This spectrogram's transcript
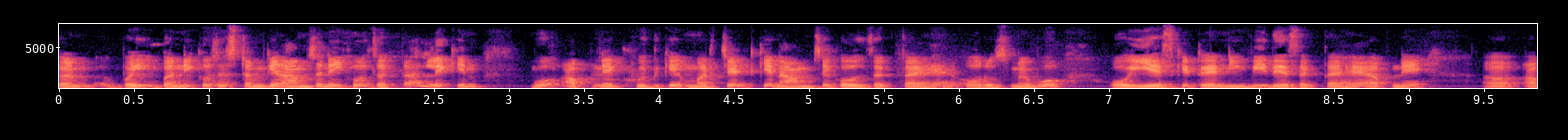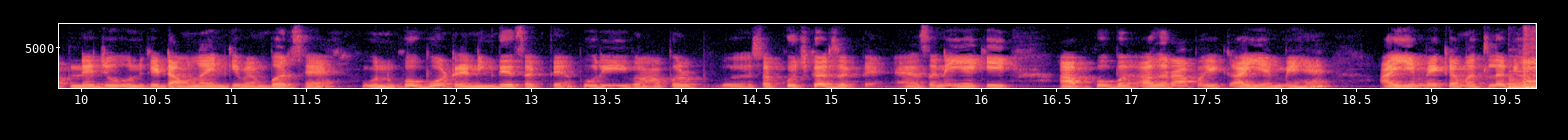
बन इको सिस्टम के नाम से नहीं खोल सकता, लेकिन वो अपने खुद के मर्चेंट के नाम से खोल सकता है और उसमें वो ओ e की ट्रेनिंग भी दे सकता है। अपने अपने जो उनके डाउनलाइन के मेंबर्स हैं, उनको वो ट्रेनिंग दे सकते हैं, पूरी वहाँ पर सब कुछ कर सकते हैं। ऐसा नहीं है कि आपको अगर आप एक आई में हैं आईएमए का मतलब ही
